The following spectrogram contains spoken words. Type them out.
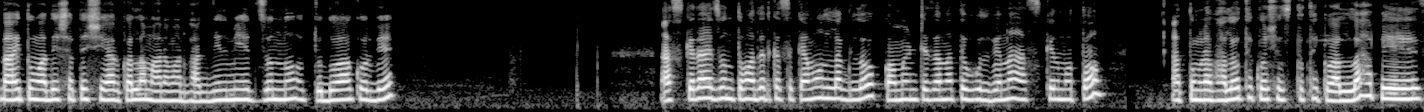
তাই তোমাদের সাথে শেয়ার করলাম, আর আমার ভাগ্নির মেয়ের জন্য একটু দোয়া করবে। আজকের আয়োজন তোমাদের কাছে কেমন লাগল কমেন্টে জানাতে ভুলবে না আজকের মতো। আর তোমরা ভালো থেকো, সুস্থ থেকো। আল্লাহ হাফেজ।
